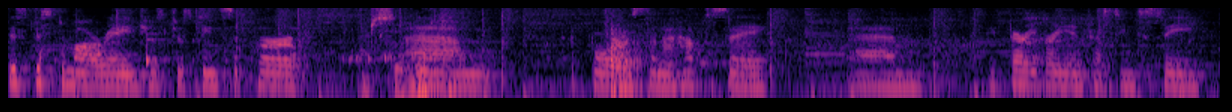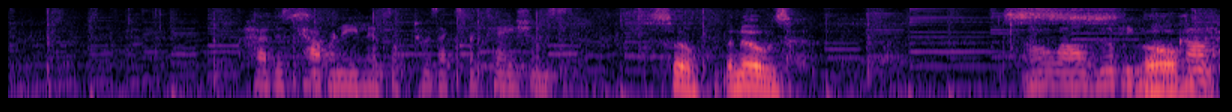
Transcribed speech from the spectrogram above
This Vistamar range has just been superb Absolutely. um, for us, and I have to say, um, it's very very interesting to see how this Cabernet lives up to his expectations. So, the nose. Oh wow, lovely, Lovely. mocha,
